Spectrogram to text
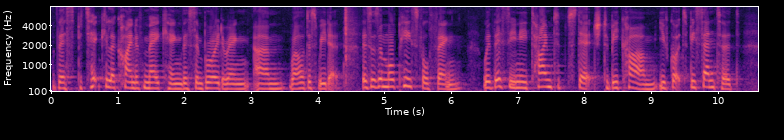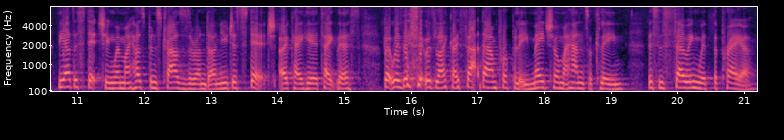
this particular kind of making, this embroidering. Um, well, I'll just read it. This is a more peaceful thing. With this, you need time to stitch, to be calm. You've got to be centered. The other stitching, when my husband's trousers are undone, you just stitch. Okay, here, take this. But with this, it was like I sat down properly, made sure my hands were clean. This is sewing with the prayer.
